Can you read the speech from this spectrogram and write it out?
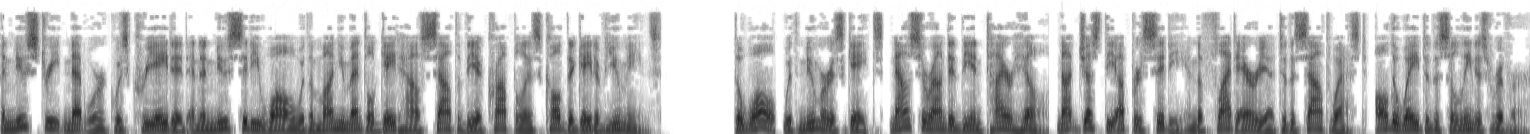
A new street network was created and a new city wall with a monumental gatehouse south of the Acropolis called the Gate of Eumenes. The wall, with numerous gates, now surrounded the entire hill, not just the upper city and the flat area to the southwest, all the way to the Selinus River.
